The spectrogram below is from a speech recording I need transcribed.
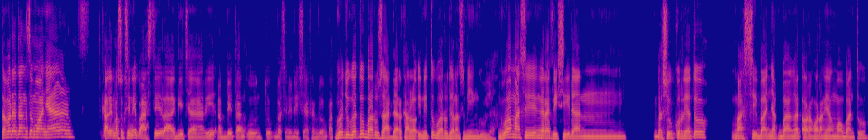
Selamat datang semuanya. Kalian masuk sini pasti lagi cari updatean untuk Bahasa Indonesia FM 24. Gue juga tuh baru sadar kalau ini tuh baru jalan seminggu ya. Gue masih ngerevisi dan bersyukurnya tuh masih banyak banget orang-orang yang mau bantu.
